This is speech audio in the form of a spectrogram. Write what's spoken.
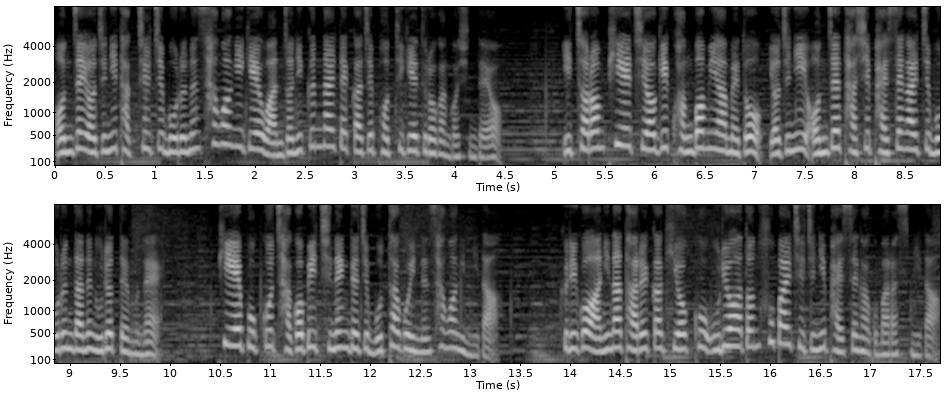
언제 여진이 닥칠지 모르는 상황이기에 완전히 끝날 때까지 버티기에 들어간 것인데요. 이처럼 피해 지역이 광범위함에도 여진이 언제 다시 발생할지 모른다는 우려 때문에 피해 복구 작업이 진행되지 못하고 있는 상황입니다. 그리고 아니나 다를까 기어코 우려하던 후발 지진이 발생하고 말았습니다.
